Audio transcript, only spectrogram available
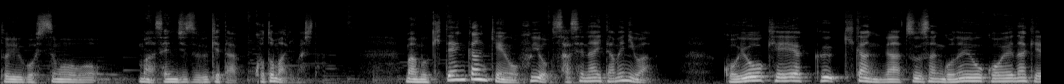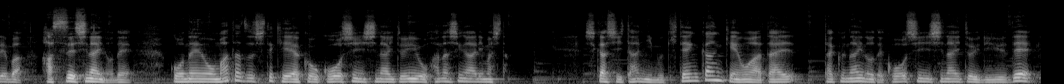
というご質問を、まあ、先日受けたこともありました。まあ、無期転換権を付与させないためには雇用契約期間が通算5年を超えなければ発生しないので5年を待たずして契約を更新しないというお話がありましたしかし単に無期転換権を与えたくないので更新しないという理由で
